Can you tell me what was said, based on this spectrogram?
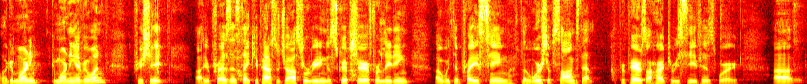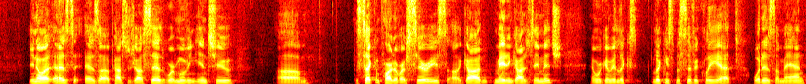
Well, good morning. Good morning, everyone. Appreciate uh, your presence. Thank you, Pastor Josh, for reading the scripture, for leading uh, with the praise team, the worship songs that prepares our heart to receive His word. Uh, you know, as, as uh, Pastor Josh said, we're moving into um, the second part of our series, uh, God Made in God's Image, and we're going to be look, looking specifically at what is a man.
